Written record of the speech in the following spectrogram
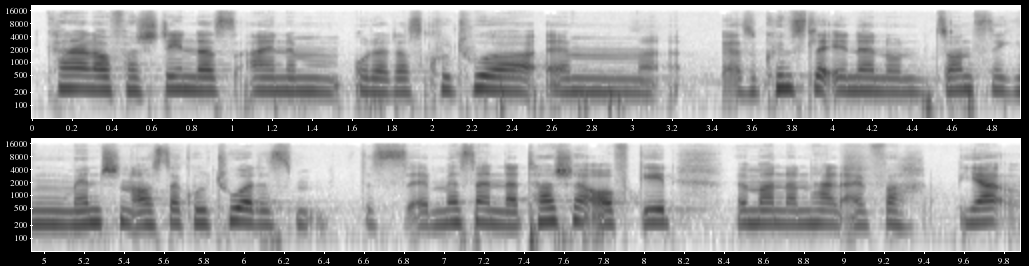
Ich kann halt auch verstehen, dass einem oder dass Kultur, ähm, also KünstlerInnen und sonstigen Menschen aus der Kultur das, das äh, Messer in der Tasche aufgeht, wenn man dann halt einfach, ja,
